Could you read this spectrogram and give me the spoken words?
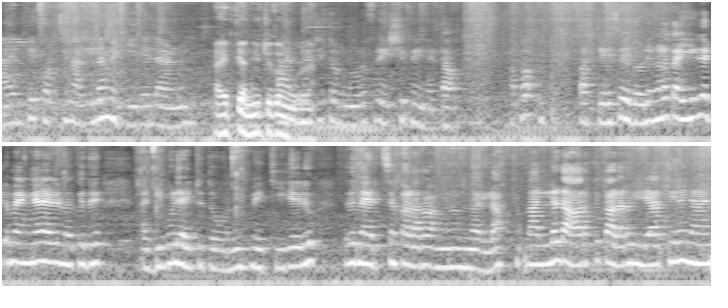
ആയിരത്തി കുറച്ച് നല്ല മെറ്റീരിയലാണ് ആയിരത്തി അഞ്ഞൂറ്റി തൊണ്ണൂറ് അഞ്ഞൂറ്റി തൊണ്ണൂറ് ഫ്രീ ഷിപ്പിംഗ് കേട്ടോ അപ്പോൾ പർച്ചേസ് ചെയ്തോളൂ. നിങ്ങളെ കൈ കെട്ടുമ്പോൾ എങ്ങനെയായാലും നിങ്ങൾക്ക് ഇത് അടിപൊളിയായിട്ട് തോന്നും. മെറ്റീരിയലും ഒരു നരച്ച കളറോ അങ്ങനെയൊന്നുമല്ല നല്ല ഡാർക്ക് കളർ ഇല്ലാത്തതിന് ഞാൻ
